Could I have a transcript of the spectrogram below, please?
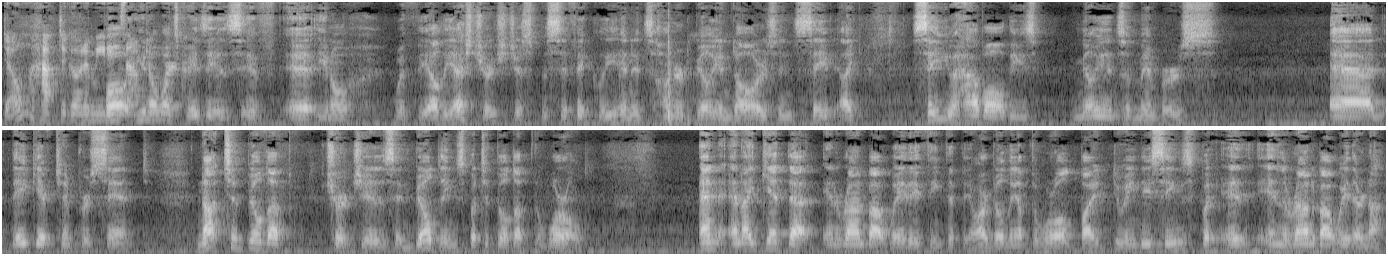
don't have to go to meetings Well, after you know what's crazy is if uh, you know with the LDS Church just specifically, and it's hundred billion dollars in save. Like, say you have all these millions of members, and they give ten percent, not to build up churches and buildings, but to build up the world. And and I get that in a roundabout way they think that they are building up the world by doing these things, but in, in the roundabout way they're not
